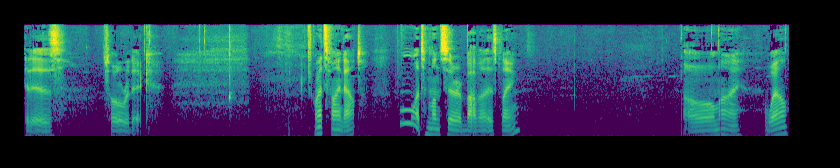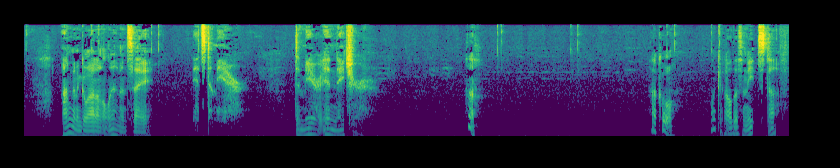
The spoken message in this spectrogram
It is total ridic. Let's find out what Monsieur Bava is playing. Oh my. Well, I'm going to go out on a limb and say it's Dimir. Dimir in nature. Huh. How cool. Look at all this neat stuff.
